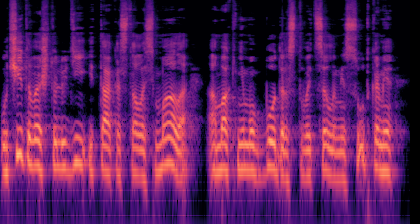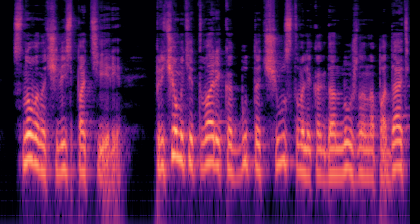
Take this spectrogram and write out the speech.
Учитывая, что людей и так осталось мало, а маг не мог бодрствовать целыми сутками, снова начались потери. Причем эти твари как будто чувствовали, когда нужно нападать,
